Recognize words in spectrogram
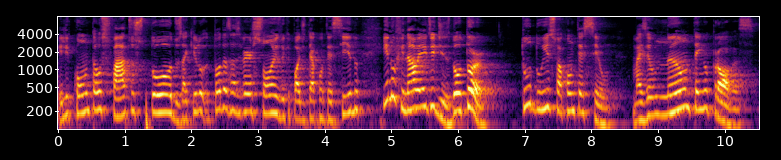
ele conta os fatos todos, aquilo, todas as versões do que pode ter acontecido, e no final ele te diz: "Doutor, tudo isso aconteceu, mas eu não tenho provas".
